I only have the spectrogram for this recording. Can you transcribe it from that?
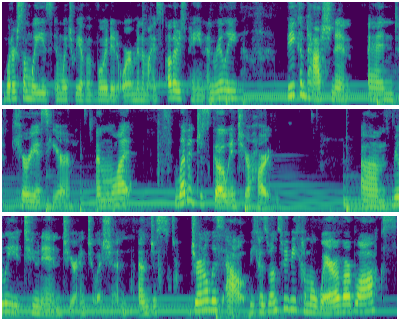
what are some ways in which we have avoided or minimized others' pain? And really be compassionate and curious here and let let it just go into your heart. Um, really tune in to your intuition and just journal this out because once we become aware of our blocks,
